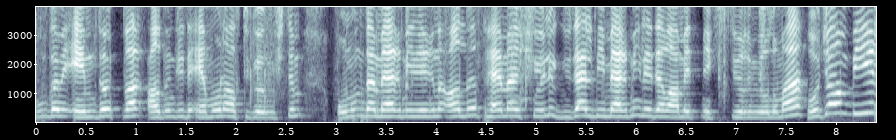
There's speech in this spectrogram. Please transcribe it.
Burada bir M4 var. Az önce de M16 görmüştüm. Onun da mermilerini alıp hemen şöyle güzel bir mermiyle devam etmek istiyorum yoluma. Hocam bir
